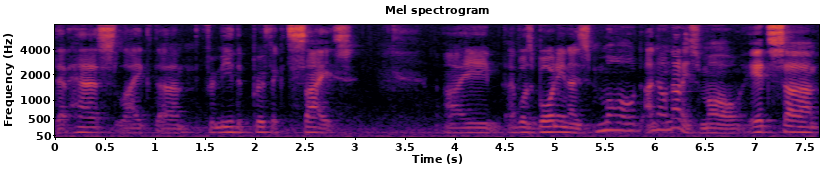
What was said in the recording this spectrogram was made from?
that has like the, for me the perfect size. I, I was born in a small, uh, no, not a small. It's um,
